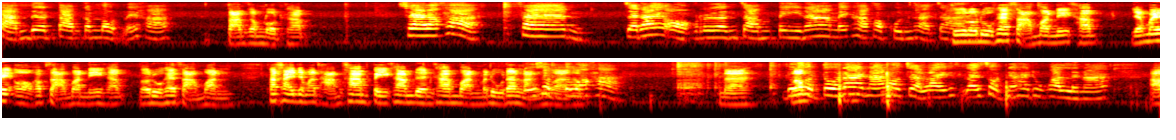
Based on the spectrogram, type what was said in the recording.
สามเดือนตามกำหนดไหมคะ ตามกำหนดครับแชร์แล้วค่ะ แฟนจะได้ออกเรือนจำปีหน้าไหมคะ ขอบคุณค่ะอาจารย์ คือเราดูแค่สามวันนี้ครับ ยังไม่ได้ออกครับสามวันนี้ครับ เราดูแค่สามวัน ถ้าใครจะมาถามข้ามปีข้ามเดือนข้ามวันมาดูด้านหลัดูงดีส่วนกว่าตัวครับค่ะ นะดูเราส่วนตัวได้นะ เราจะไลฟ์ไลฟ์สดเนี่ยให้ทุกวันเลยนะ เอา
